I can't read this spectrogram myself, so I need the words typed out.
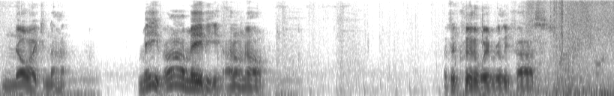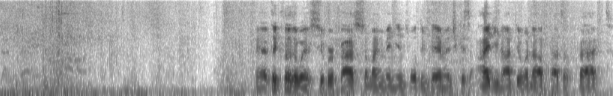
No, I cannot. Maybe, uh, maybe. I don't know. I have to clear the way really fast. I have to clear the wave super fast so my minions will do damage because I do not do enough. That's a fact.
